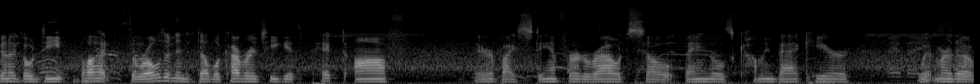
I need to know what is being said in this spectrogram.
going to go deep, but throws it into double coverage. He gets picked off there by Stanford Routt. So Bengals coming back here. Whitmer, the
